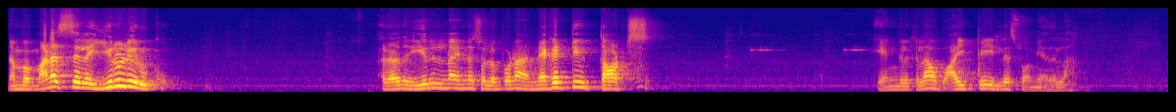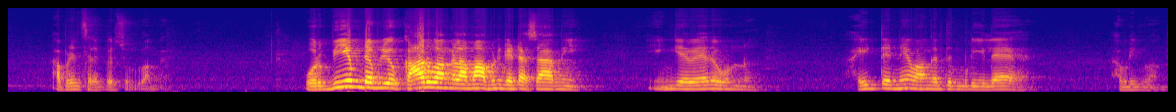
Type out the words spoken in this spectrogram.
நம்ம மனசில் இருள் இருக்கும். அதாவது இருள்னா என்ன சொல்ல போனால் நெகட்டிவ் தாட்ஸ் எங்களுக்கெல்லாம் வாய்ப்பே இல்லை சுவாமி அதெல்லாம். அப்படின்னு சில பேர் சொல்லுவாங்க. ஒரு பிஎம்டபிள்யூ கார் வாங்கலாமா அப்படின்னு கேட்டால் சாமி இங்கே வேறு ஒன்று ஐட்டன்னே வாங்கிறதுக்கு முடியல அப்படின்வாங்க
